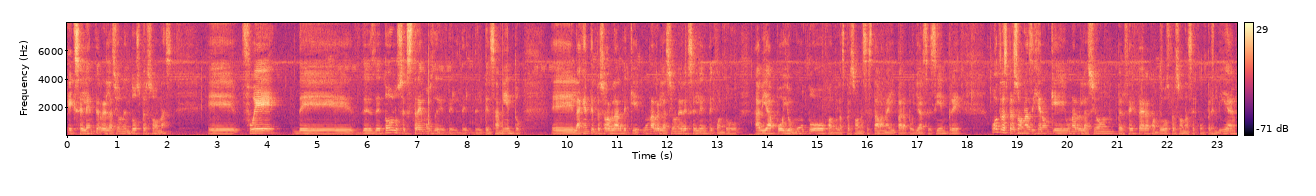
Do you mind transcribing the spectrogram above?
excelente relación en dos personas, eh, fue de, desde todos los extremos del pensamiento. la gente empezó a hablar de que una relación era excelente cuando había apoyo mutuo, cuando las personas estaban ahí para apoyarse siempre, otras personas dijeron que una relación perfecta era cuando dos personas se comprendían.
